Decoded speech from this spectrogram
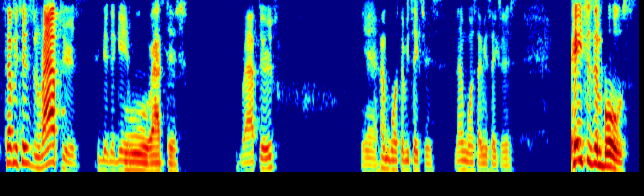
76ers and Raptors. Could be a good game. Ooh, Raptors. Raptors. Yeah. I'm going 76ers. I'm going 76ers. Patriots and Bulls.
